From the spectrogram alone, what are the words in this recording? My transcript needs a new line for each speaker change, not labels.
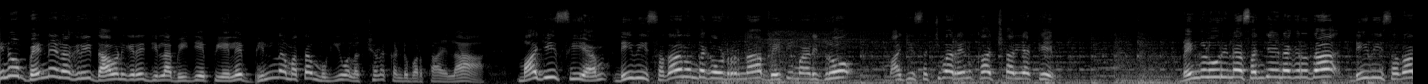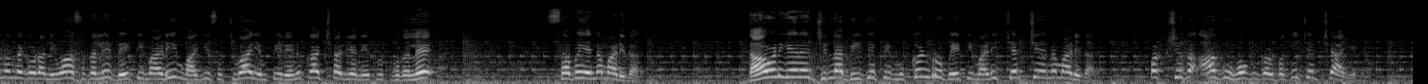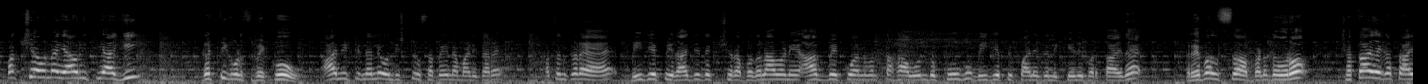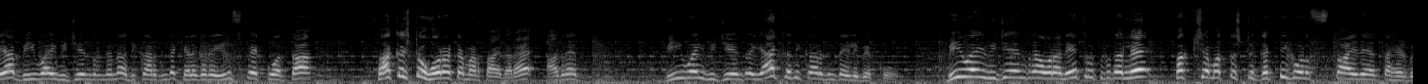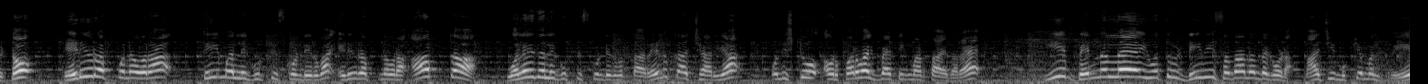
ಇನ್ನು ಬೆಣ್ಣೆ ನಗರಿ ದಾವಣಗೆರೆ ಜಿಲ್ಲಾ ಬಿಜೆಪಿಯಲ್ಲಿ ಭಿನ್ನ ಮತ ಮುಗಿಯುವ ಲಕ್ಷಣ ಕಂಡು ಬರ್ತಾ ಇಲ್ಲ. ಮಾಜಿ ಸಿಎಂ ಡಿ ವಿ ಸದಾನಂದ ಗೌಡರನ್ನ ಭೇಟಿ ಮಾಡಿದ್ರು ಮಾಜಿ ಸಚಿವ ರೇಣುಕಾಚಾರ್ಯ ಟೀಮ್. ಬೆಂಗಳೂರಿನ ಸಂಜಯ್ ನಗರದ ಡಿ ವಿ ಸದಾನಂದ ಗೌಡ ನಿವಾಸದಲ್ಲಿ ಭೇಟಿ ಮಾಡಿ ಮಾಜಿ ಸಚಿವ ಎಂಪಿ ರೇಣುಕಾಚಾರ್ಯ ನೇತೃತ್ವದಲ್ಲಿ ಸಭೆಯನ್ನು ಮಾಡಿದ್ದಾರೆ. ದಾವಣಗೆರೆ ಜಿಲ್ಲಾ ಬಿಜೆಪಿ ಮುಖಂಡರು ಭೇಟಿ ಮಾಡಿ ಚರ್ಚೆಯನ್ನು ಮಾಡಿದ್ದಾರೆ. ಪಕ್ಷದ ಆಗು ಹೋಗುಗಳ ಬಗ್ಗೆ ಚರ್ಚೆ ಆಗಿದೆ. ಪಕ್ಷವನ್ನು ಯಾವ ರೀತಿಯಾಗಿ ಗಟ್ಟಿಗೊಳಿಸಬೇಕು. ಆ ನಿಟ್ಟಿನಲ್ಲಿ ಒಂದಿಷ್ಟು ಸಭೆಯನ್ನು ಮಾಡಿದ್ದಾರೆ. ಮತ್ತೊಂದು ಕಡೆ ಬಿ ಜೆ ಪಿ ರಾಜ್ಯಾಧ್ಯಕ್ಷರ ಬದಲಾವಣೆ ಆಗಬೇಕು ಅನ್ನುವಂತಹ ಒಂದು ಕೂಗು ಬಿ ಜೆ ಪಿ ಪಾಳ್ಯದಲ್ಲಿ ಕೇಳಿ ಬರ್ತಾ ಇದೆ. ರೆಬಲ್ಸ್ ಬಣದವರು ಶತಾಯಗತಾಯ ಬಿ ವೈ ವಿಜೇಂದ್ರನನ್ನು ಅಧಿಕಾರದಿಂದ ಕೆಳಗಡೆ ಇಳಿಸಬೇಕು ಅಂತ ಸಾಕಷ್ಟು ಹೋರಾಟ ಮಾಡ್ತಾ ಇದ್ದಾರೆ. ಆದರೆ ಬಿ ವೈ ವಿಜೇಂದ್ರ ಯಾಕೆ ಅಧಿಕಾರದಿಂದ ಇಳಿಬೇಕು? ಬಿ ವೈ ವಿಜೇಂದ್ರ ಅವರ ನೇತೃತ್ವದಲ್ಲೇ ಪಕ್ಷ ಮತ್ತಷ್ಟು ಗಟ್ಟಿಗೊಳಿಸ್ತಾ ಇದೆ ಅಂತ ಹೇಳಿಬಿಟ್ಟು ಯಡಿಯೂರಪ್ಪನವರ ಟೀಮಲ್ಲಿ ಗುರುತಿಸಿಕೊಂಡಿರುವ ಯಡಿಯೂರಪ್ಪನವರ ಆಪ್ತ ವಲಯದಲ್ಲಿ ಗುರುತಿಸಿಕೊಂಡಿರುವಂಥ ರೇಣುಕಾಚಾರ್ಯ ಒಂದಿಷ್ಟು ಅವ್ರ ಪರವಾಗಿ ಬ್ಯಾಟಿಂಗ್ ಮಾಡ್ತಾ ಇದ್ದಾರೆ. ಈ ಬೆನ್ನಲ್ಲೇ ಇವತ್ತು ಡಿ ವಿ ಸದಾನಂದಗೌಡ, ಮಾಜಿ ಮುಖ್ಯಮಂತ್ರಿ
